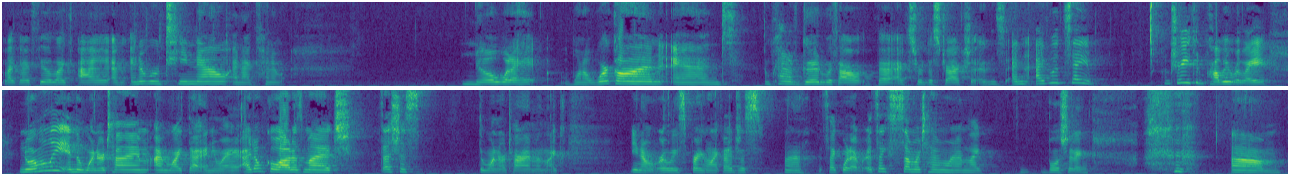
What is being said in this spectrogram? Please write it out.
Like I feel like I am in a routine now and I kind of know what I want to work on and I'm kind of good without the extra distractions. And I would say I'm sure you could probably relate. Normally in the wintertime, I'm like that anyway. I don't go out as much. That's just the wintertime and like you know, early spring, like I just, uh, it's like whatever. It's like summertime when I'm like bullshitting. um,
